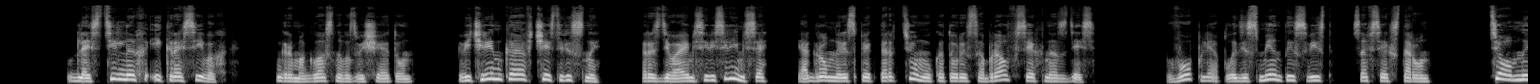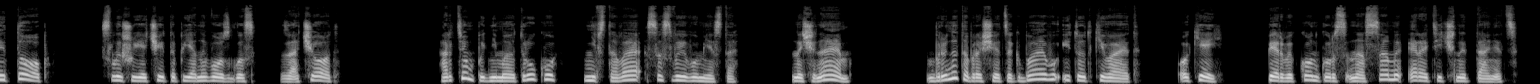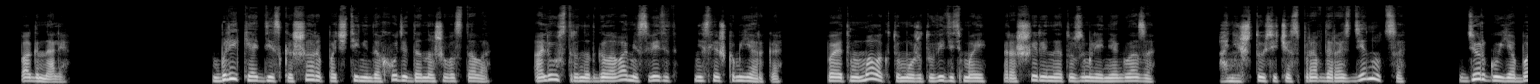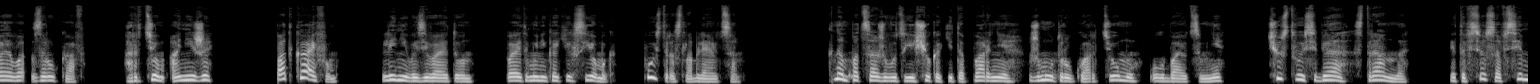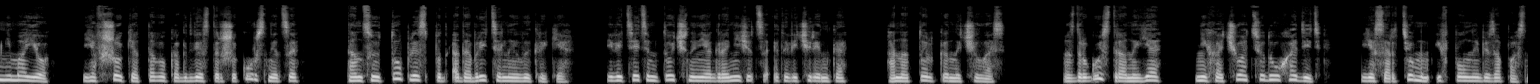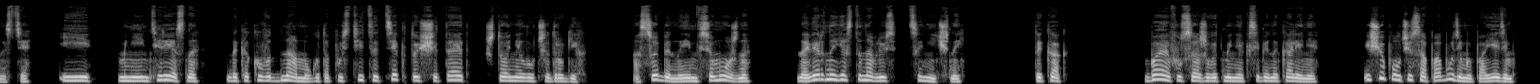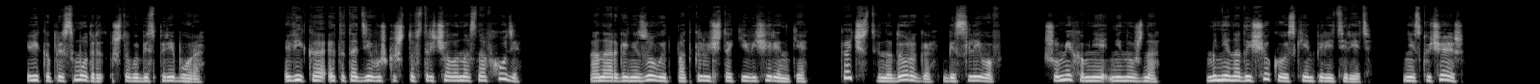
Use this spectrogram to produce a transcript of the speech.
«Для стильных и красивых», — громогласно возвещает он. «Вечеринка в честь весны. Раздеваемся, веселимся, и огромный респект Артему, который собрал всех нас здесь». Вопли, аплодисменты и свист со всех сторон. «Темный топ!» Слышу я чей-то пьяный возглас. «Зачет!» Артем поднимает руку, не вставая со своего места. «Начинаем?» Брюнет обращается к Баеву, и тот кивает. «Окей. Первый конкурс на самый эротичный танец. Погнали!» Блики от диска шара почти не доходят до нашего стола, а люстра над головами светит не слишком ярко, поэтому мало кто может увидеть мои расширенные от изумления глаза. Они что, сейчас правда разденутся? Дергаю я Баева за рукав. «Артем, они же...» «Под кайфом!» — лениво зевает он. «Поэтому никаких съемок. Пусть расслабляются». К нам подсаживаются еще какие-то парни, жмут руку Артему, улыбаются мне. Чувствую себя странно. Это все совсем не мое. Я в шоке от того, как две старшекурсницы танцуют топлес под одобрительные выкрики. И ведь этим точно не ограничится эта вечеринка. Она только началась. А с другой стороны, я не хочу отсюда уходить. Я с Артемом и в полной безопасности. И мне интересно, до какого дна могут опуститься те, кто считает, что они лучше других. Особенно им все можно. Наверное, я становлюсь циничной. Ты как? Баев усаживает меня к себе на колени. Еще полчаса побудем и поедем. Вика присмотрит, чтобы без перебора. Вика — это та девушка, что встречала нас на входе? Она организовывает под ключ такие вечеринки. Качественно, дорого, без сливов. Шумиха мне не нужна. Мне надо еще кое с кем перетереть. Не скучаешь?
